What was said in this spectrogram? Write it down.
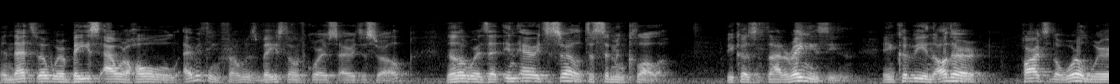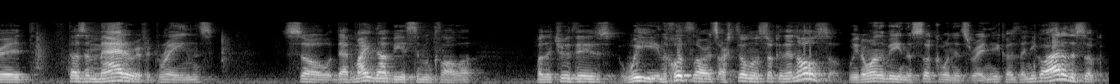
and that's where we base our whole everything from is based on, of course, Eretz Yisrael. In other words, that in Eretz Yisrael it's a simin klala, because it's not a rainy season. And it could be in other parts of the world where it doesn't matter if it rains, so that might not be a simin klala. But the truth is, we in Chutz La'aretz are still in the sukkah then also. We don't want to be in the sukkah when it's raining because then you go out of the sukkah.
